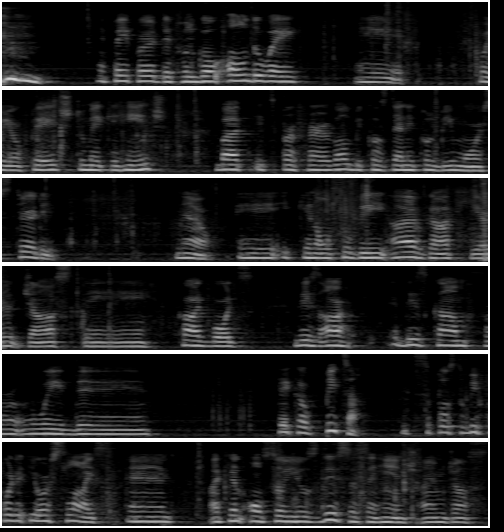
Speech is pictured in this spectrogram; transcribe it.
a paper that will go all the way uh, for your page to make a hinge but it's preferable because then it will be more sturdy now uh, it can also be I've got here just a uh, cardboards. These are these come with the take a pizza. It's supposed to be for the, your slice. And I can also use this as a hinge. I'm just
